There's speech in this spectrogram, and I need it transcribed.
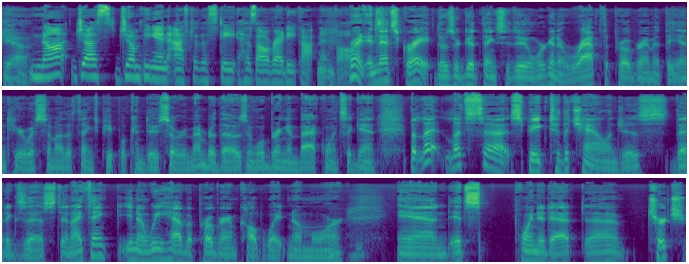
Yeah. not just jumping in after the state has already gotten involved. Right, and that's great. Those are good things to do. And we're going to wrap the program at the end here with some other things people can do. So remember those, and we'll bring them back once again. But let let's uh, speak to the challenges that exist. And I think you know we have a program called Wait No More, and it's pointed at uh, church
